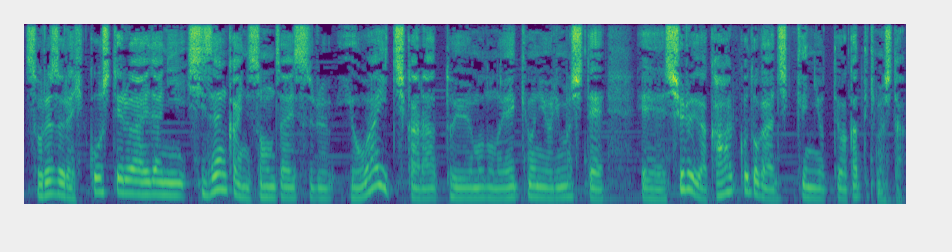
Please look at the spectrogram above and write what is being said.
それぞれ飛行している間に自然界に存在する弱い力というものの影響によりまして、えー、種類が変わることが実験によって分かってきました。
